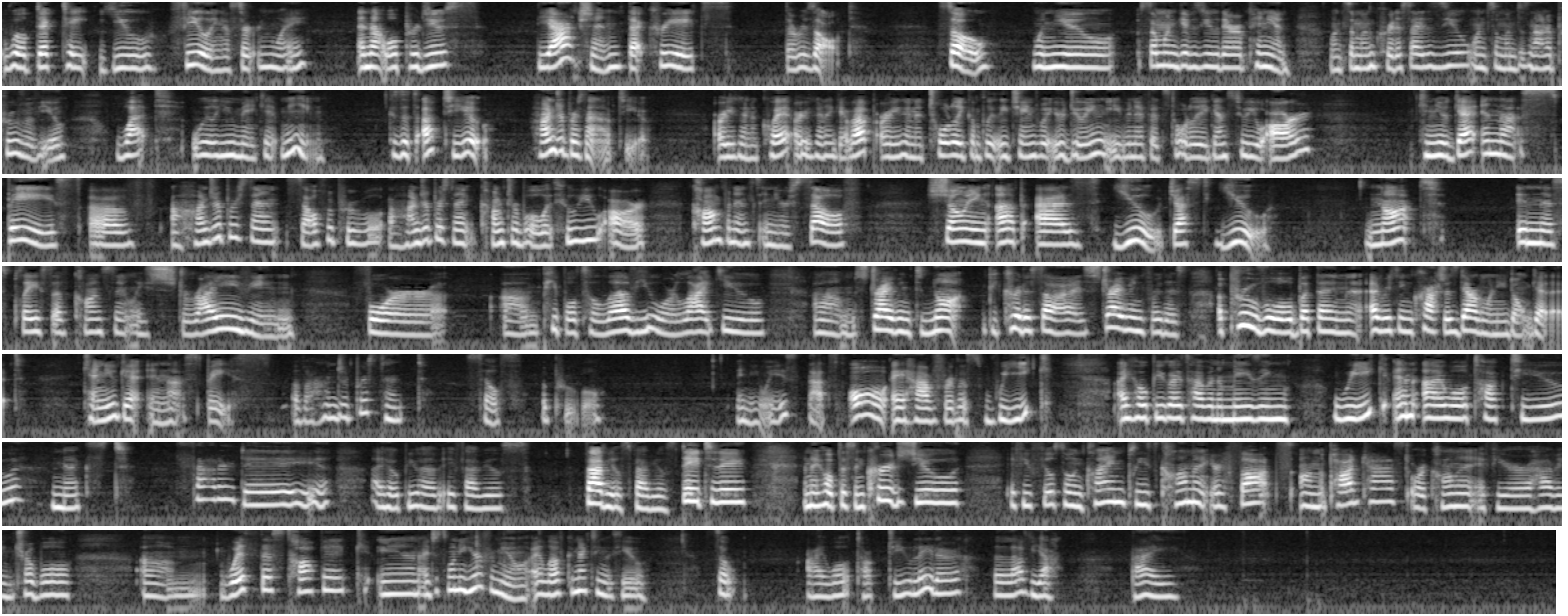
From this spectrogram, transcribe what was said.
will dictate you feeling a certain way, and that will produce the action that creates the result. So, when you someone gives you their opinion, when someone criticizes you, when someone does not approve of you, what will you make it mean? Because it's up to you. 100% up to you. Are you going to quit? Are you going to give up? Are you going to totally, completely change what you're doing, even if it's totally against who you are? Can you get in that space of 100% self approval, 100% comfortable with who you are, confidence in yourself, showing up as you, just you, not in this place of constantly striving for um, people to love you or like you, um, striving to not be criticized, striving for this approval, but then everything crashes down when you don't get it. Can you get in that space of 100% self approval? Anyways, that's all I have for this week. I hope you guys have an amazing week, and I will talk to you next Saturday. I hope you have a fabulous, fabulous, fabulous day today, and I hope this encouraged you. If you feel so inclined, please comment your thoughts on the podcast or comment if you're having trouble um, with this topic, and I just want to hear from you. I love connecting with you. So, I will talk to you later. Love ya. Bye.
